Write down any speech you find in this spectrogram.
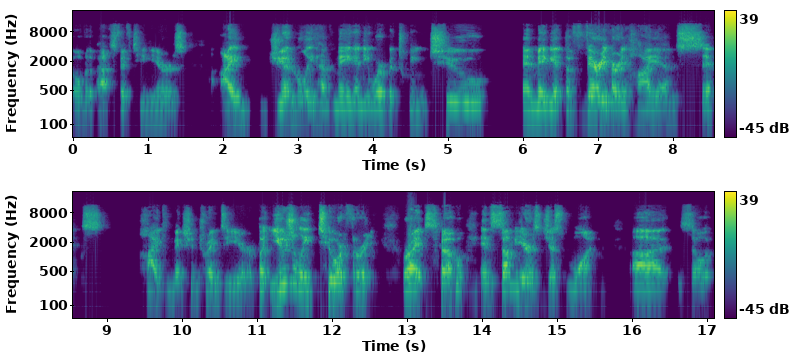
over the past 15 years. I generally have made anywhere between two and maybe at the very, very high end, six high conviction trades a year, but usually two or three, right? So in some years, just one. Uh, so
